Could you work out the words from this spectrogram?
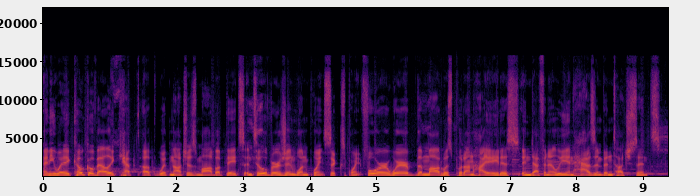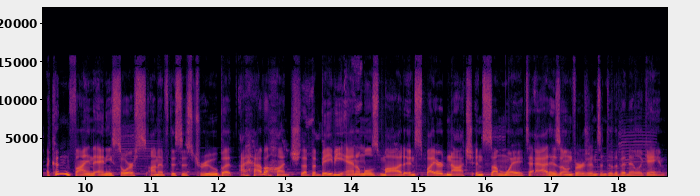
Anyway, Coco Valley kept up with Notch's mob updates until version 1.6.4, where the mod was put on hiatus indefinitely and hasn't been touched since. I couldn't find any source on if this is true, but I have a hunch that the baby animals mod inspired Notch in some way to add his own versions into the vanilla game.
